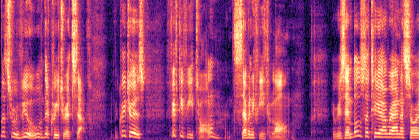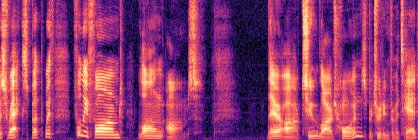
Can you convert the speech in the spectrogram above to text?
Let's review the creature itself. The creature is 50 feet tall and 70 feet long. It resembles the Tyrannosaurus rex, but with fully formed, long arms. There are two large horns protruding from its head,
